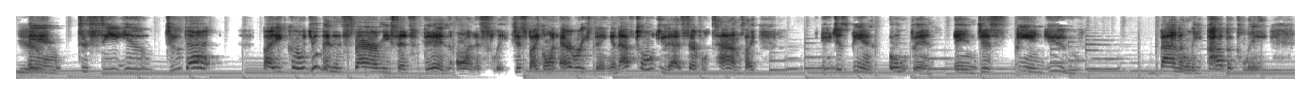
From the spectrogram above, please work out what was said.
Yeah. And to see you do that, like, girl, you've been inspiring me since then, honestly. Just like on everything. And I've told you that several times. Like, you just being open and just being you finally publicly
